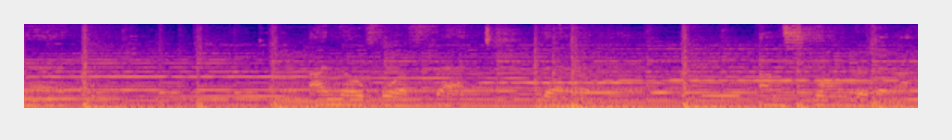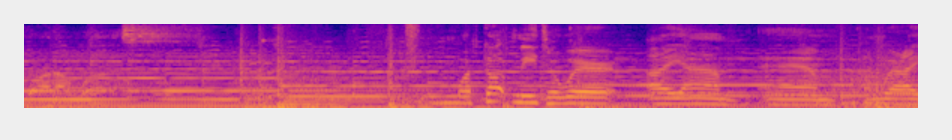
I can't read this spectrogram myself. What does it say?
That, I know for a fact that I'm stronger than I what got me to where I am um, and where I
